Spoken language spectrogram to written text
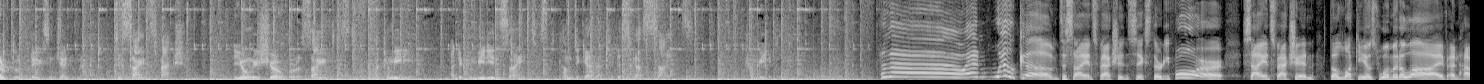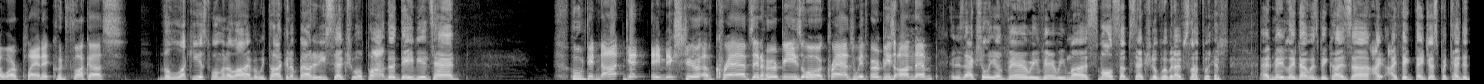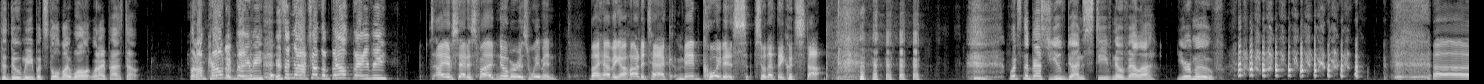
Welcome, ladies and gentlemen, to Science Faction, the only show where a scientist, a comedian, and a comedian scientist come together to discuss science comedically. Hello and welcome to Science Faction 634. Science Faction, the luckiest woman alive, and how our planet could fuck us. The luckiest woman alive. Are we talking about any sexual partner Damien's had? Who did not get a mixture of crabs and herpes or crabs with herpes on them? It is actually a very, very uh, small subsection of women I've slept with. And mainly that was because uh, I, I think they just pretended to do me but stole my wallet when I passed out. But I'm counting, baby! It's a notch on the belt, baby! I have satisfied numerous women by having a heart attack mid coitus so that they could stop. What's the best you've done, Steve Novella? Your move.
